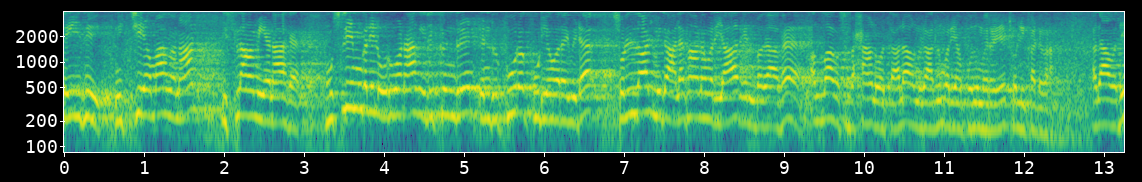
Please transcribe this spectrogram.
செய்து நிச்சயமாக நான் இஸ்லாமியனாக முஸ்லிம்களில் ஒருவனாக இருக்கின்றேன் என்று கூறக்கூடியவரை விட சொல்லால் மிக அழகானவர் யார் என்பதாக அல்லாஹ் சுபஹானுவத்தால் அவனுடைய அருள்மறையான் பொதுமறையை சொல்லி காட்டுகிறான். அதாவது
